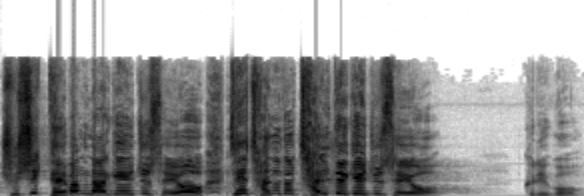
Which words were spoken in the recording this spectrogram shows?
주식 대박 나게 해주세요. 제 자녀들 잘 되게 해주세요. 그리고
